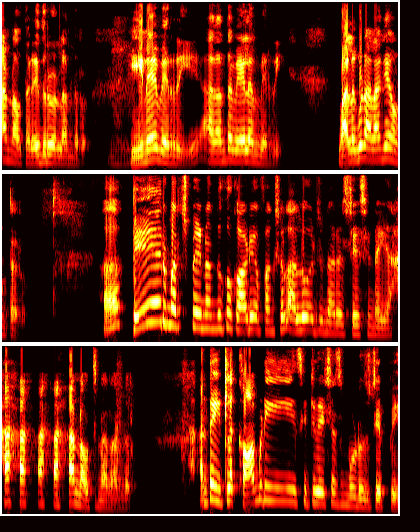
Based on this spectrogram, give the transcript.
అని నవ్వుతారు ఎదురు వాళ్ళందరూ. ఈయనే వెర్రి అదంతా వేలం వెర్రి. వాళ్ళు కూడా అలాగే ఉంటారు. పేరు మర్చిపోయినందుకు ఒక audio function Allu Arjun arrest చేసిండయ్యా అని నవ్వుతున్నారు అందరూ. అంటే ఇట్లా కామెడీ సిచ్యువేషన్స్ మూడు చెప్పి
